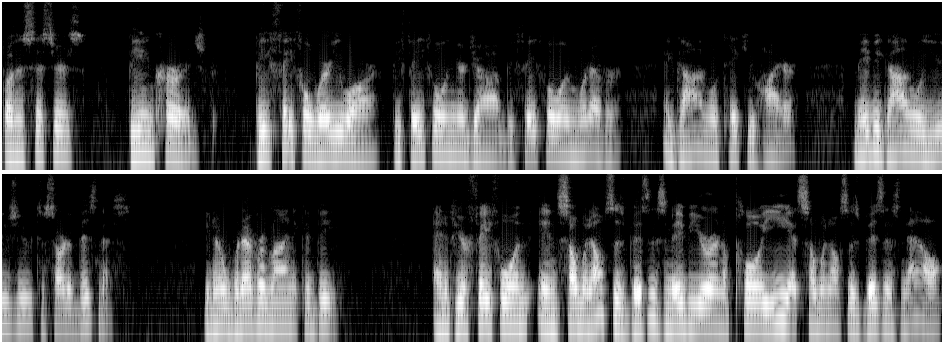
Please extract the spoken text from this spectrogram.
Brothers and sisters, be encouraged. Be faithful where you are. Be faithful in your job. Be faithful in whatever. And God will take you higher. Maybe God will use you to start a business. You know, whatever line it could be. And if you're faithful in, in someone else's business, maybe you're an employee at someone else's business now.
